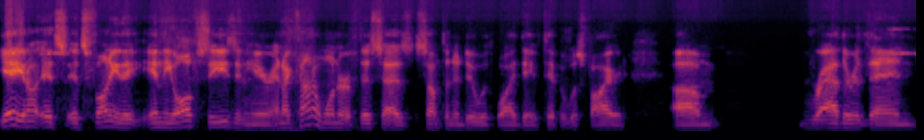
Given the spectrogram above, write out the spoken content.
Yeah, you know, it's it's funny that in the off season here, and I kind of wonder if this has something to do with why Dave Tippett was fired. Um, rather than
